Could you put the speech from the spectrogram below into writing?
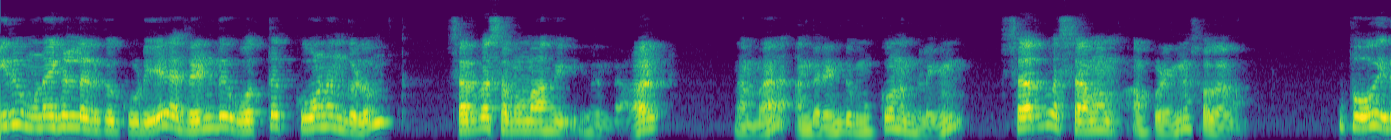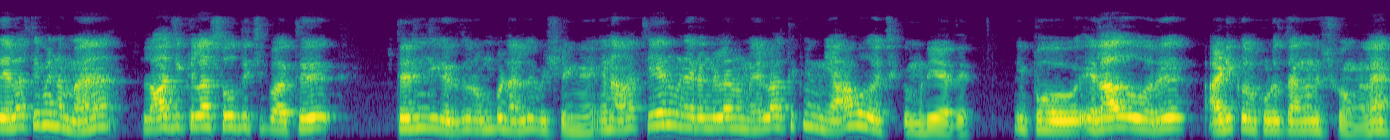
இரு முனைகளில் இருக்கக்கூடிய ரெண்டு ஒத்த கோணங்களும் சர்வசமமாக இருந்தால் நம்ம அந்த ரெண்டு முக்கோணங்களையும் சர்வ சமம் அப்படின்னு சொல்லலாம். இப்போ இது எல்லாத்தையுமே நம்ம லாஜிக்கலா சோதிச்சு பார்த்து தெரிஞ்சுக்கிறது ரொம்ப நல்ல விஷயங்க. ஏன்னா தேர்வு நேரங்களில் நம்ம எல்லாத்துக்கும் ஞாபகம் வச்சுக்க முடியாது. இப்போ ஏதாவது ஒரு அடிக்கோல் கொடுத்தாங்கன்னு வச்சுக்கோங்களேன்.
